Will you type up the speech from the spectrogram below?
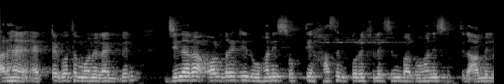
আর হ্যাঁ একটা কথা মনে রাখবেন, যিনারা অলরেডি রুহানি শক্তি হাসিল করে ফেলেছেন বা রুহানি শক্তির আমিল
